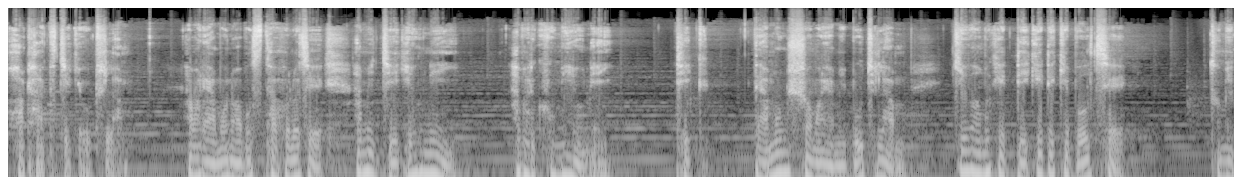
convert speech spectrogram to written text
হঠাৎ জেগে উঠলাম। আমার এমন অবস্থা হলো যে আমি জেগেও নেই, আবার ঘুমিয়েও নেই। ঠিক তেমন সময় আমি বুঝলাম কেউ আমাকে ডেকে ডেকে বলছে, তুমি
